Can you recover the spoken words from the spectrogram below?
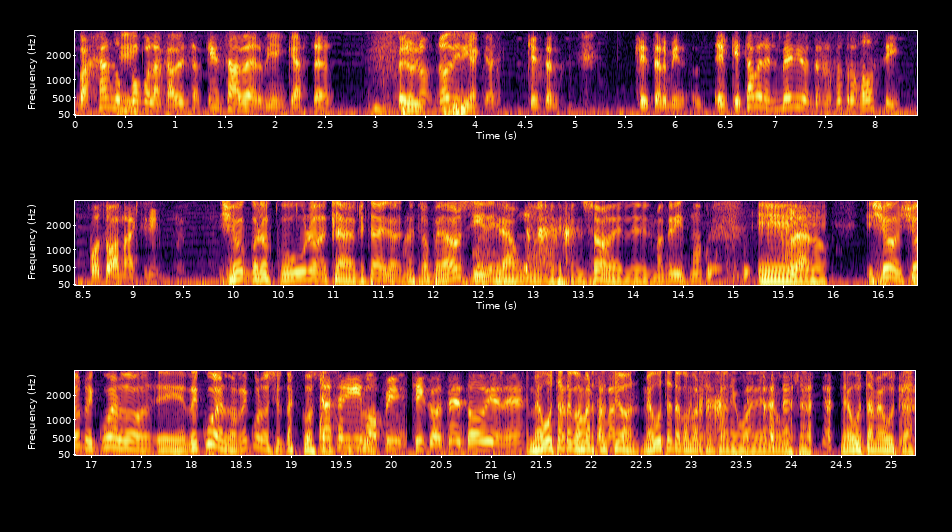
bajando un Eh. poco la cabeza sin saber bien qué hacer. Pero no, no diría que, que, ter- que terminó. El que estaba en el medio entre nosotros dos, sí, votó a Macri. Yo conozco uno, claro, que está nuestro operador, sí, era un eh, defensor del, del macrismo. Eh, Claro. Yo, yo recuerdo, eh, recuerdo, recuerdo ciertas Ya cosas. seguimos, pi- chicos, eh, todo bien, ¿eh? Me gusta esta conversación, me gusta esta conversación igual, ¿eh? Me gusta. Me gusta, me gusta.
